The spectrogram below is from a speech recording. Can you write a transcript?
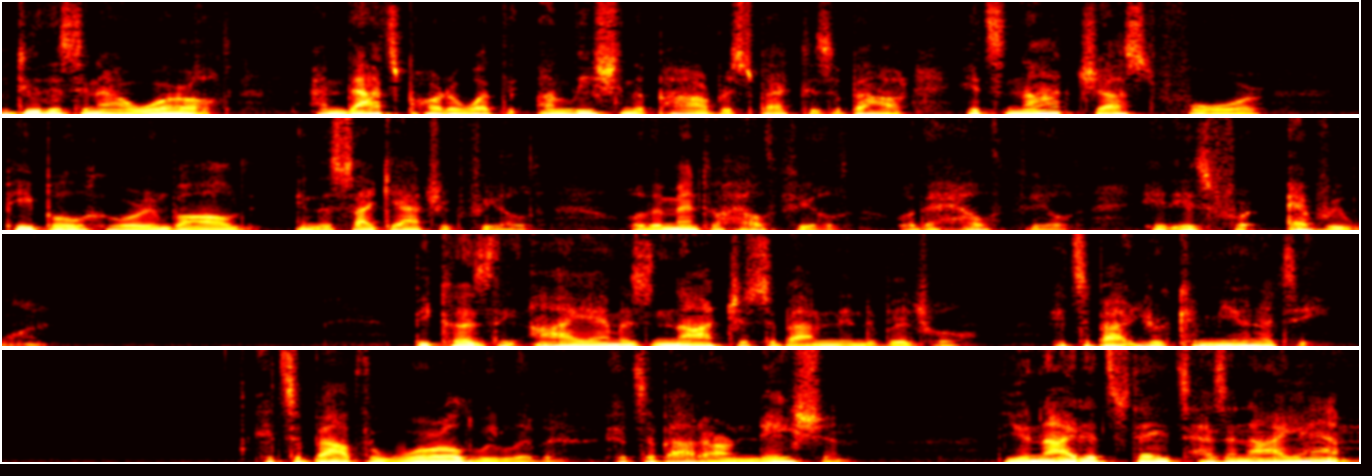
We do this in our world. And that's part of what the, Unleashing the Power of Respect is about. It's not just for people who are involved in the psychiatric field or the mental health field or the health field. It is for everyone. Because the I am is not just about an individual, it's about your community. It's about the world we live in. It's about our nation. The United States has an IM.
